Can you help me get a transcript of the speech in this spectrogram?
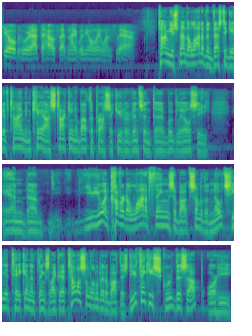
killed who were at the house that night were the only ones there. Tom, you spend a lot of investigative time in chaos talking about the prosecutor, Vincent uh, Bugliosi, and uh, you, you uncovered a lot of things about some of the notes he had taken and things like that. Tell us a little bit about this. Do you think he screwed this up or he,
